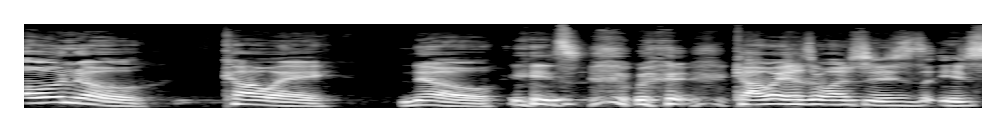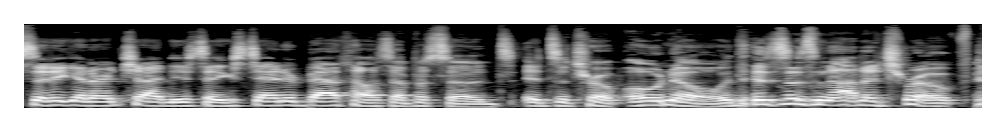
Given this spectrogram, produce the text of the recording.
oh no, Kawe. No, he's Kawe hasn't watched it. He's, he's sitting in our chat and he's saying standard bathhouse episodes. It's a trope. Oh no, this is not a trope.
